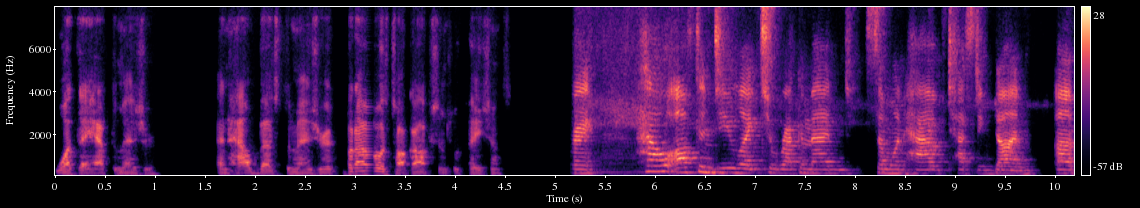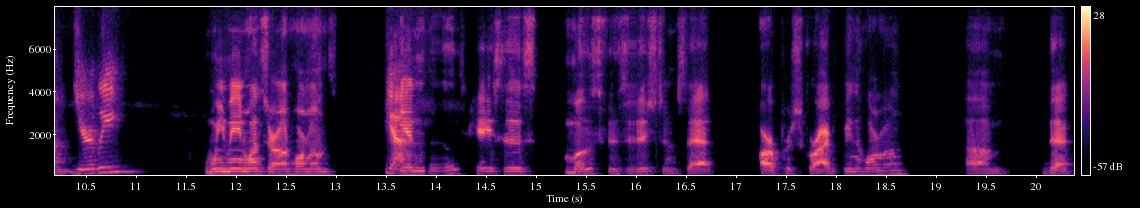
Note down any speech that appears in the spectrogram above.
what they have to measure and how best to measure it. But I always talk options with patients. Right. How often do you like to recommend someone have testing done? Um, yearly? We mean once they're on hormones? Yeah. In most cases, most physicians that are prescribing the hormone um, that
